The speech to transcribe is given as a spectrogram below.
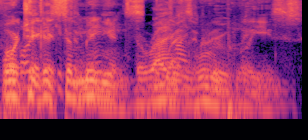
Four tickets to Minions, the Rising Group, please.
